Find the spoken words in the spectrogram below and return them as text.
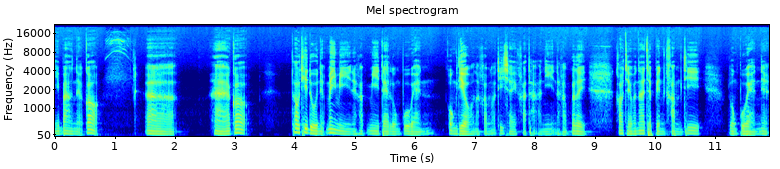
นี้บ้างเนี่ยก็หาก็เท่าที่ดูเนี่ยไม่มีนะครับมีแต่หลวงปู่แหวนองค์เดียวนะครับเนาะที่ใช้คาถานี้นะครับ ก็เลยเข้าใจว่าน่าจะเป็นคำที่หลวงปู่แหวนเนี่ย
